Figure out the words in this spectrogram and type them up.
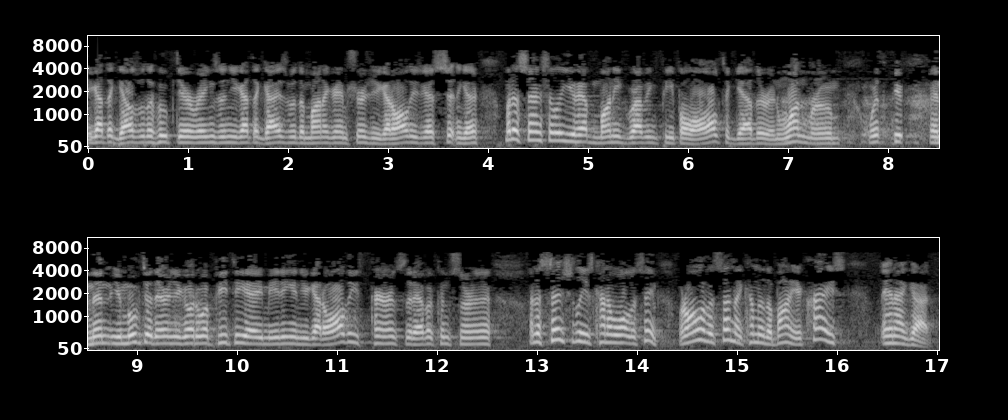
You got the gals with the hooped earrings, and you got the guys with the monogram shirts, and you got all these guys sitting together. But essentially, you have money grubbing people all together in one room with. And then you move to there, and you go to a PTA meeting, and you got all these parents that have a concern. And essentially, it's kind of all the same. But all of a sudden, I come to the body of Christ, and I got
